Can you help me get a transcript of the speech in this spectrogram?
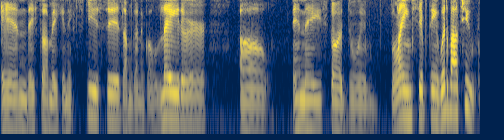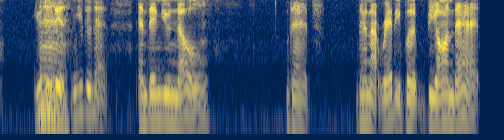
and they start making excuses, I'm going to go later, uh, and they start doing blame shifting. What about you? You do this and you do that, and then you know that they're not ready. But beyond that,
